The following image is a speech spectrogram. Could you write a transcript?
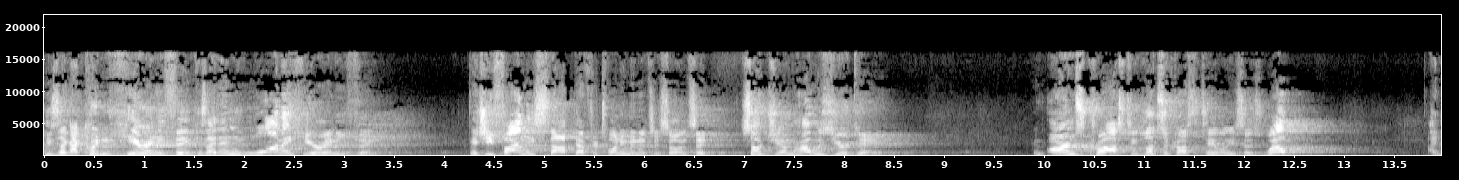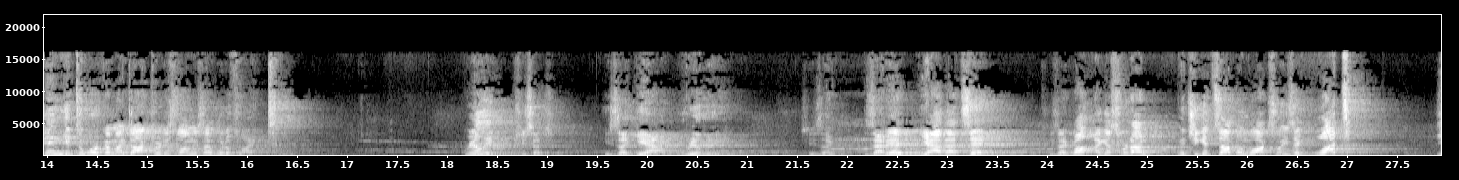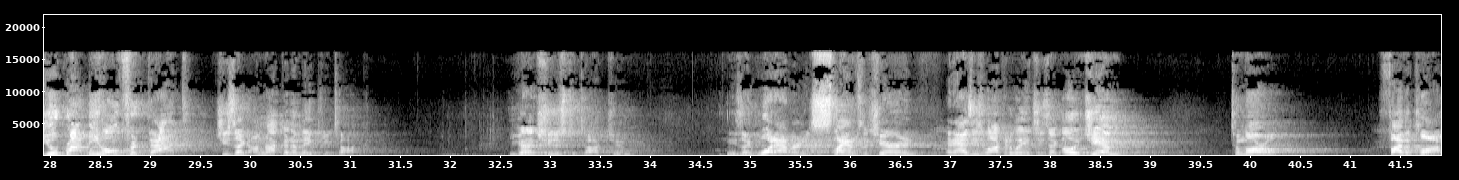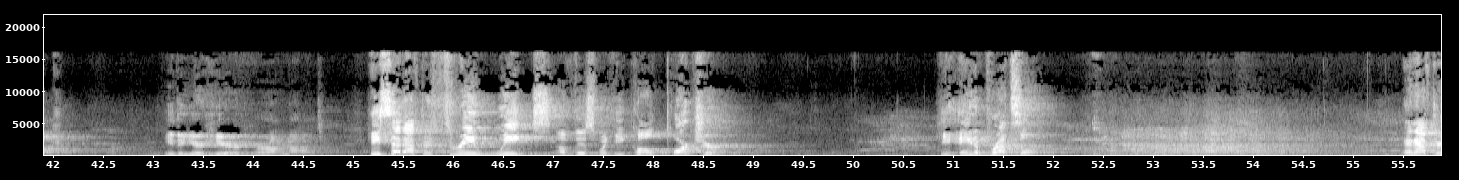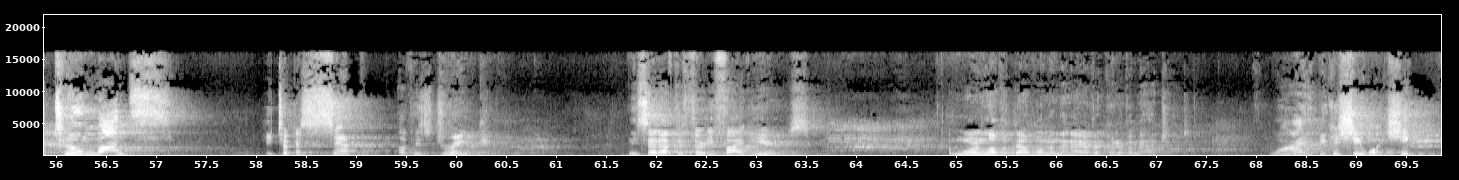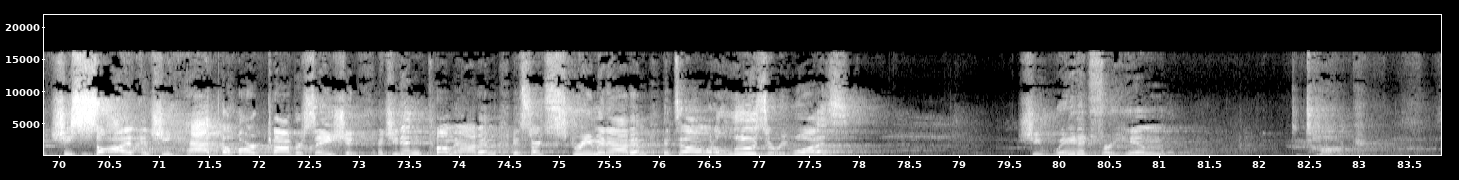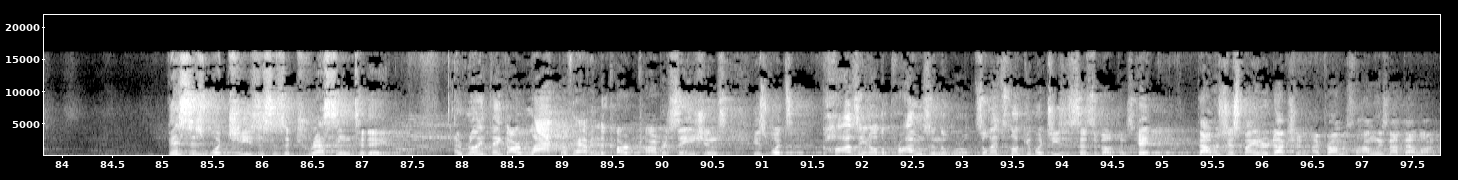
He's like, I couldn't hear anything because I didn't want to hear anything. And she finally stopped after 20 minutes or so and said, So, Jim, how was your day? And arms crossed, he looks across the table and he says, Well, I didn't get to work on my doctorate as long as I would have liked. Really? She says. He's like, Yeah, really. She's like, Is that it? Yeah, that's it. She's like, Well, I guess we're done. And she gets up and walks away. He's like, What? You brought me home for that? She's like, I'm not going to make you talk. You got to choose to talk, Jim. And he's like, Whatever. And he slams the chair. And, and as he's walking away, and she's like, Oh, Jim, tomorrow, five o'clock. Either you're here or I'm not. He said after three weeks of this, what he called torture, he ate a pretzel. and after two months, he took a sip of his drink. And he said, after 35 years, I'm more in love with that woman than I ever could have imagined. Why? Because she, she, she saw it and she had the hard conversation. And she didn't come at him and start screaming at him and tell him what a loser he was. She waited for him to talk. This is what Jesus is addressing today. I really think our lack of having the hard conversations is what's causing all the problems in the world. So let's look at what Jesus says about this, okay? That was just my introduction. I promise the homily's not that long.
